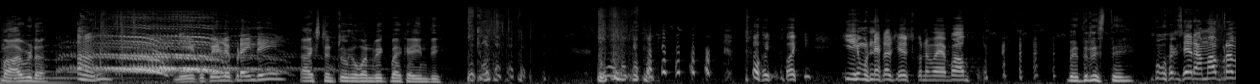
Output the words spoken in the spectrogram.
మా ఆవిడ. నీకు పెళ్ళి ఎప్పుడైంది? యాక్సిడెంటల్గా వన్ వీక్ బ్యాక్ అయింది. పోయి పోయి. ఈమె నెల చేసుకున్నావా బాబు? బెదిరిస్తే. పోసే రమాప్రభ.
